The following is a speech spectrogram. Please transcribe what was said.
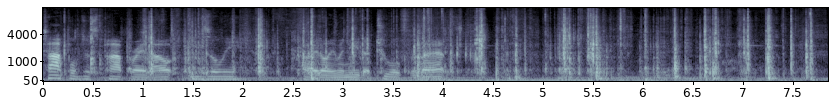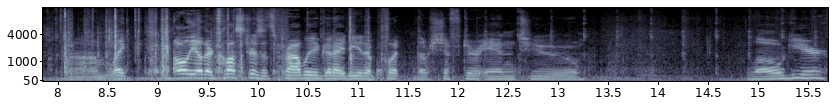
top will just pop right out easily. Probably don't even need a tool for that. Um, like all the other clusters, it's probably a good idea to put the shifter into low gear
